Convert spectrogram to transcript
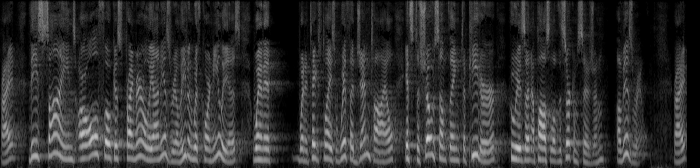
Right? These signs are all focused primarily on Israel. Even with Cornelius, when it, when it takes place with a Gentile, it's to show something to Peter, who is an apostle of the circumcision of Israel. Right?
